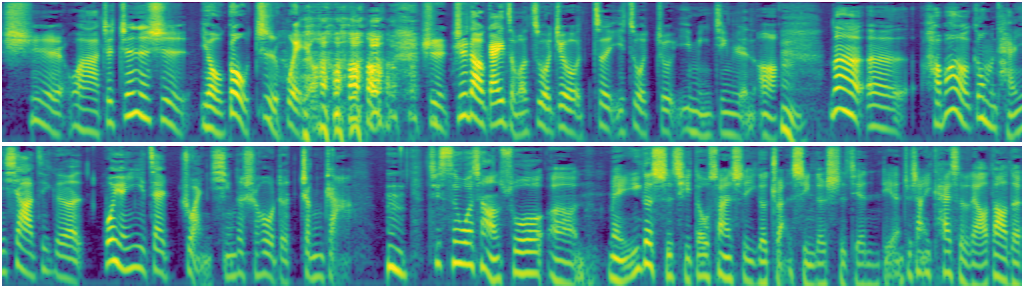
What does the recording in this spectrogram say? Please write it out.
是哇，这真的是有够智慧哦，是知道该怎么做，就这一做就一鸣惊人啊。嗯，那呃，好不好跟我们谈一下这个郭元义在转型的时候的挣扎？嗯，其实我想说，呃，每一个时期都算是一个转型的时间点。就像一开始聊到的，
